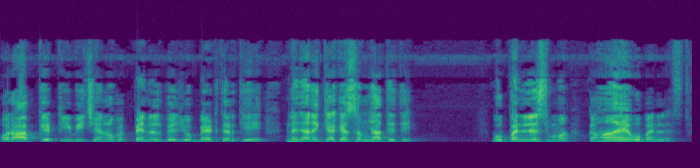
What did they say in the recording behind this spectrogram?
और आपके टीवी चैनलों पे पैनल पे जो बैठ करके न जाने क्या क्या समझाते थे। वो पैनलिस्ट कहाँ है वो पैनलिस्ट?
